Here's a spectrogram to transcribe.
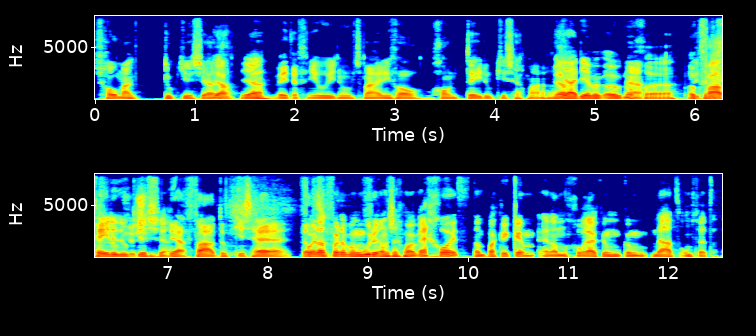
schoonmaakdoekjes. Ja, Ja. Ja. Ik weet even niet hoe je het noemt, maar in ieder geval gewoon theedoekjes, zeg maar. Ja. Ja, die heb ik ook Ja. nog. eh, ook van die gele doekjes. Ja. ja vaatdoekjes, hè. Dat voordat voordat mijn moeder hem zeg maar weggooit, dan pak ik hem en dan gebruik ik hem na het ontvetten.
